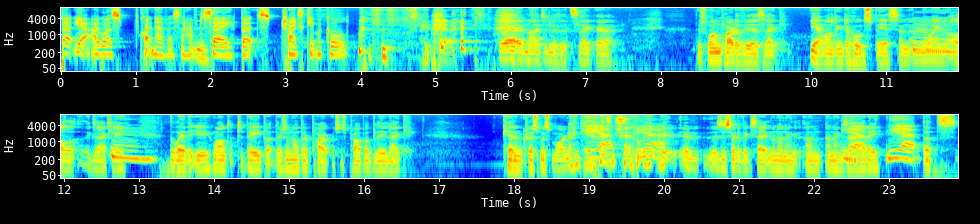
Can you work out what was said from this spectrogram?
But yeah, I was quite nervous, I have to Mm. say, but trying to keep my cool. It's like uh, the way I imagine it. It's like uh, there's one part of you is like yeah, wanting to hold space and, and knowing Mm. all exactly Mm. the way that you want it to be. But there's another part which is probably like kid on Christmas morning. Yes, We- yeah. we- there's a sort of excitement and, and, and anxiety. Yeah. That's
